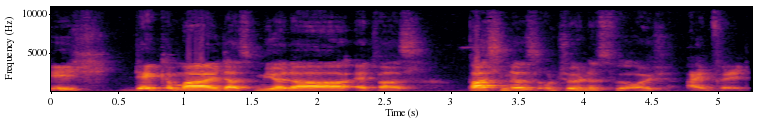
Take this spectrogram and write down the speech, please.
Ich denke mal, dass mir da etwas Passendes und Schönes für euch einfällt.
